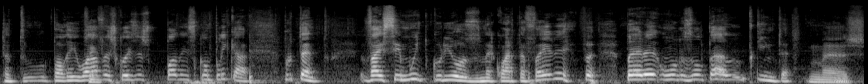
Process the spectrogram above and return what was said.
Portanto, para o Rio Ave Sim. as coisas podem se complicar. Portanto, vai ser muito curioso na quarta-feira para um resultado de quinta. Mas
